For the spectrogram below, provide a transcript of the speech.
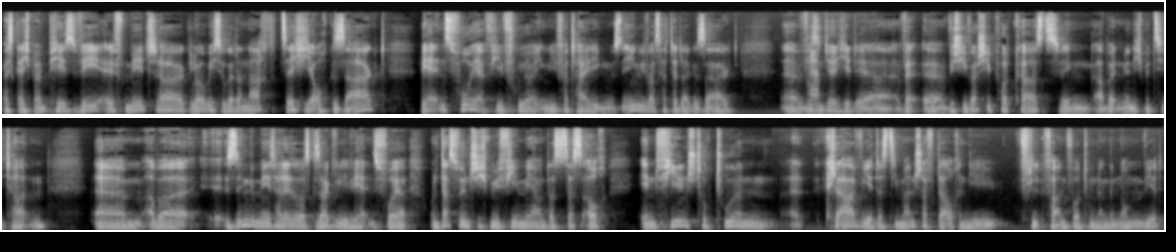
weiß gar nicht, beim PSW Elfmeter, glaube ich, sogar danach tatsächlich auch gesagt. Wir hätten es vorher viel früher irgendwie verteidigen müssen. Irgendwie was hat er da gesagt? Äh, wir ja. sind ja hier der äh, Wischiwaschi-Podcast, deswegen arbeiten wir nicht mit Zitaten. Ähm, aber sinngemäß hat er sowas gesagt wie, wir hätten es vorher. Und das wünsche ich mir viel mehr. Und dass das auch in vielen Strukturen äh, klar wird, dass die Mannschaft da auch in die Verantwortung dann genommen wird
